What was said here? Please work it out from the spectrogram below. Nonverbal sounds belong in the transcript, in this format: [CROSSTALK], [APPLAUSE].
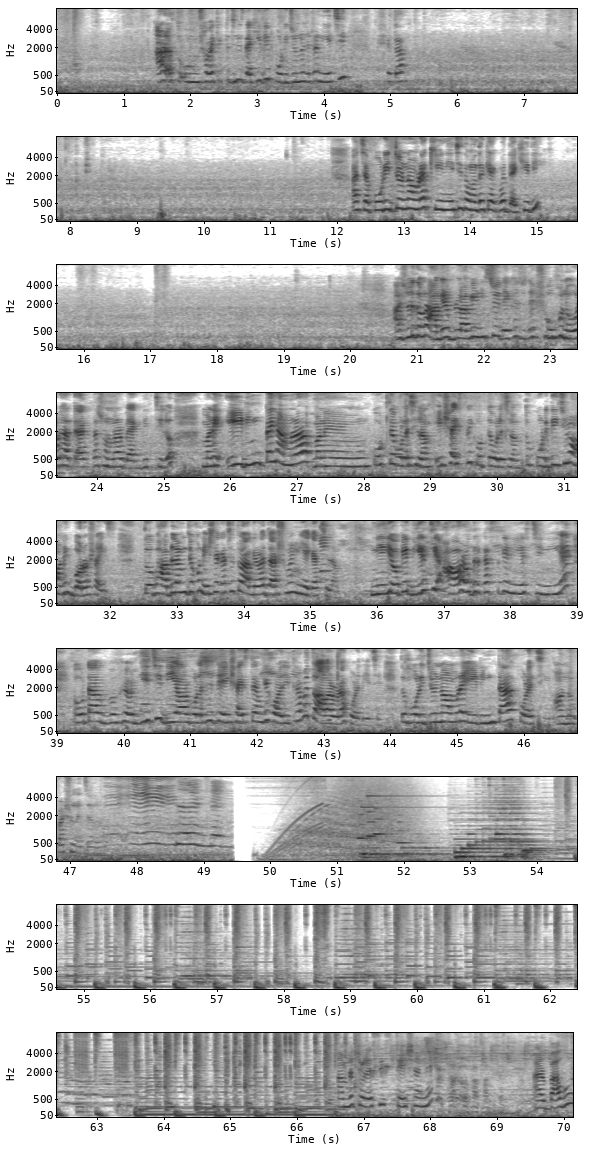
আর তো সবাইকে একটা জিনিস দেখিয়ে দিই পরির জন্য যেটা নিয়েছি সেটা আচ্ছা পরির জন্য আমরা কি নিয়েছি তোমাদেরকে একবার দেখিয়ে দিই? আসলে তোমরা আগের ব্লগে নিশ্চয়ই দেখেছ যে সুমন ওর হাতে একটা সোনার ব্যাগ দিচ্ছিল। মানে এই রিংটাই আমরা মানে করতে বলেছিলাম, এই সাইজটাই করতে বলেছিলাম। তো করে দিয়েছিল অনেক বড় সাইজ তো ভাবলাম যখন এসে গেছে তো আগেরবার যার সময় নিয়ে গেছিলাম। নিয়ে ওকে দিয়েছি, আবার ওদের কাছ থেকে নিয়ে এসেছি, নিয়ে ওটা ফেরত দিয়েছি, দিয়ে আবার বলেছে যে এই সাইজটা আমাকে করে দিতে হবে, তো আবার ওরা করে দিয়েছে। তো বড়ির জন্য আমরা এই রিংটা করেছি অন্নপ্রাশনের জন্য। [LAUGHS] চলে এসেছি স্টেশনে। আর বাবু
